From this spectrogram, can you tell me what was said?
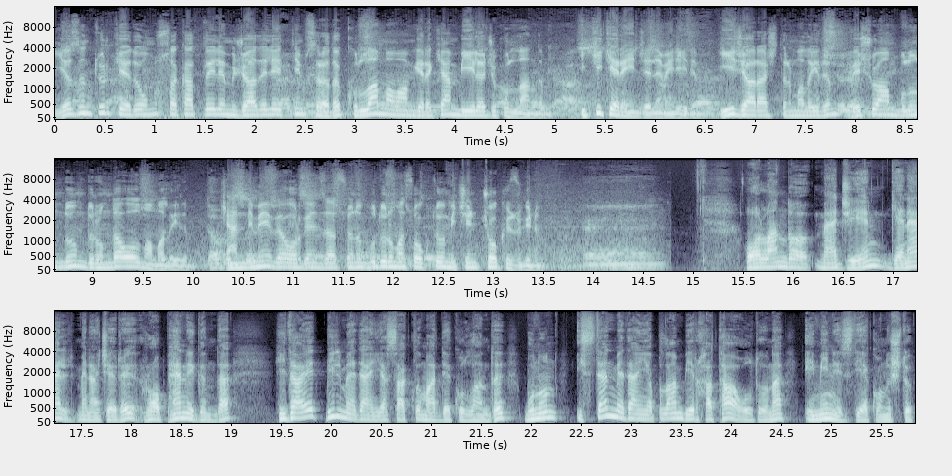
Yazın Türkiye'de omuz sakatlığıyla mücadele ettiğim sırada kullanmamam gereken bir ilacı kullandım. İki kere incelemeliydim. İyice araştırmalıydım ve şu an bulunduğum durumda olmamalıydım. Kendimi ve organizasyonu bu duruma soktuğum için çok üzgünüm. Orlando Magic'in genel menajeri Rob Hannigan da Hidayet bilmeden yasaklı madde kullandı. Bunun istenmeden yapılan bir hata olduğuna eminiz diye konuştu.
